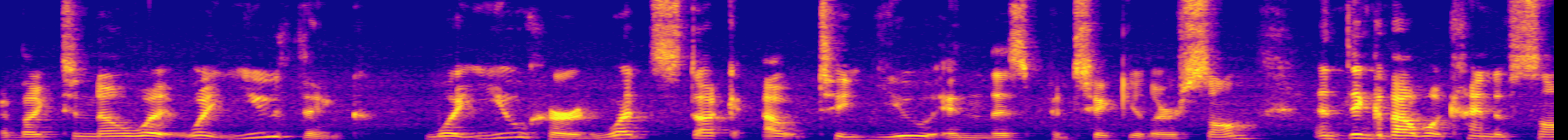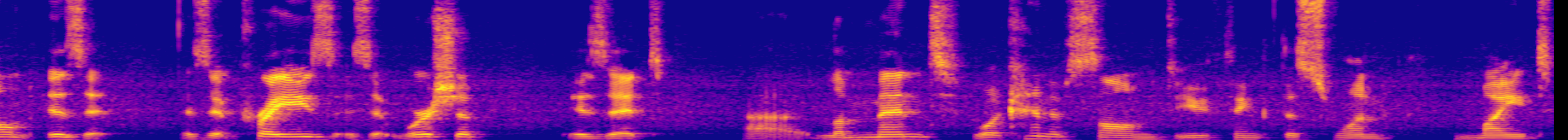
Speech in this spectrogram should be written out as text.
I'd like to know what, what you think, what you heard, what stuck out to you in this particular psalm, and think about what kind of psalm is it? Is it praise? Is it worship? Is it uh, lament, what kind of psalm do you think this one might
